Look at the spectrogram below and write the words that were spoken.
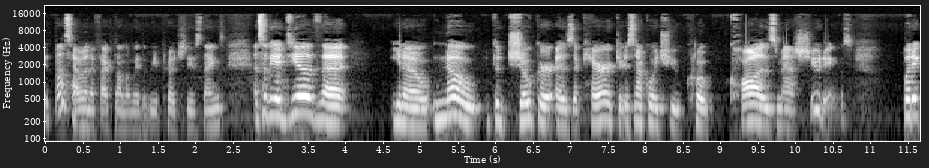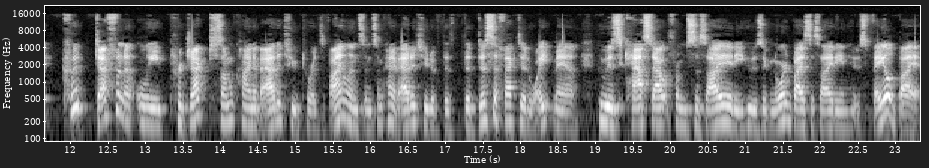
it does have an effect on the way that we approach these things. And so the idea that you know no, the Joker as a character is not going to quote cause mass shootings but it could definitely project some kind of attitude towards violence and some kind of attitude of the, the disaffected white man who is cast out from society, who is ignored by society, and who's failed by it,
